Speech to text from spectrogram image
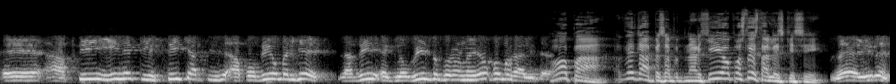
ε, αυτή είναι κλειστή και από, τις- από δύο μεριές. Δηλαδή εγκλωβίζει τον κορονοϊό ακόμα μεγαλύτερα. Όπα, δεν τα πες από την αρχή, όπως θες τα λες κι εσύ. Ναι, είδες.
